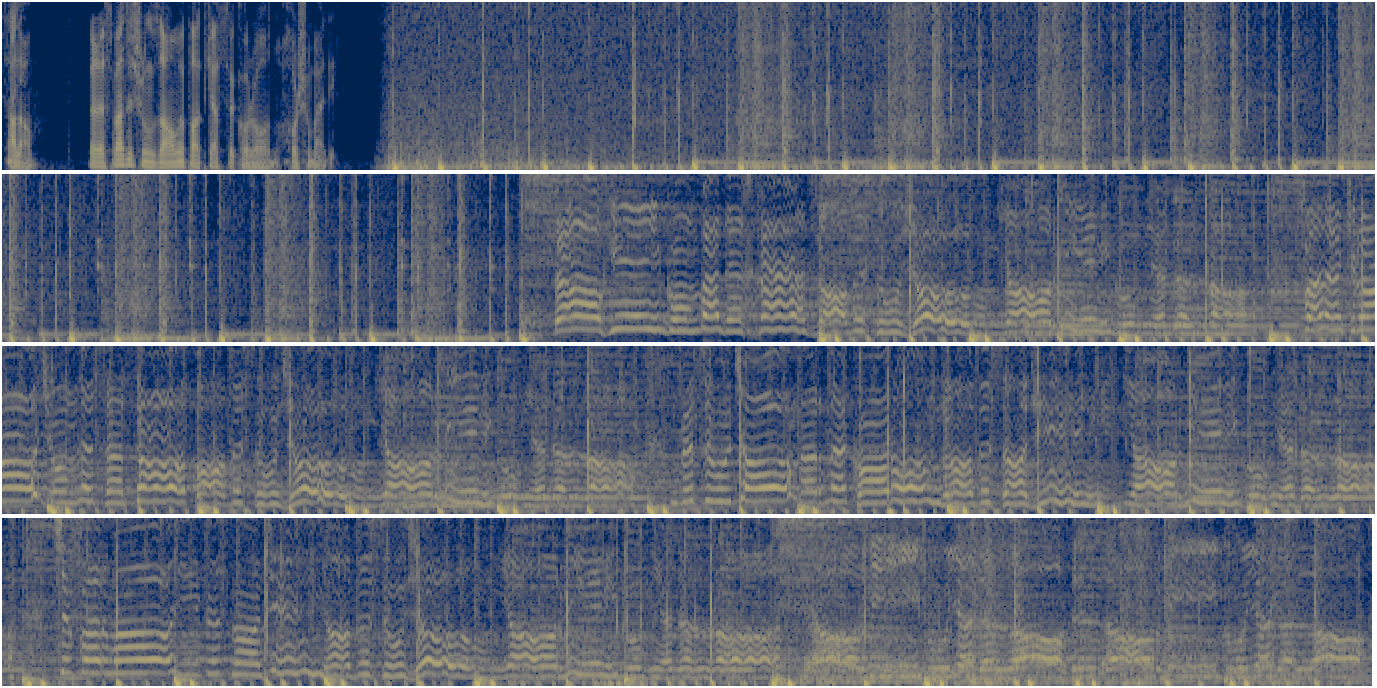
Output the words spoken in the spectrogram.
سلام. به قسمت 16 پادکست کرون خوش اومدید. آهی گنبد خز را به سوجم یار می‌گوید الله. فلک را جمله سر تا پا به سوجم یار می‌گوید الله به سوجم ار نکارم را به ساجی یار می‌گوید الله چه فرمایی به ساجی یا به سوجم یار می‌گوید الله یار می‌گوید الله دلدار می‌گوید الله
